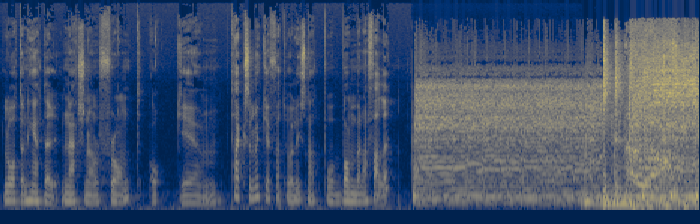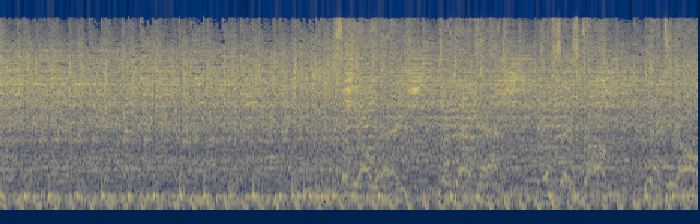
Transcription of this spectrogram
Låten heter National Front och eh, tack så mycket för att du har lyssnat på Bomberna Faller. Fury, the dead, the system, let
